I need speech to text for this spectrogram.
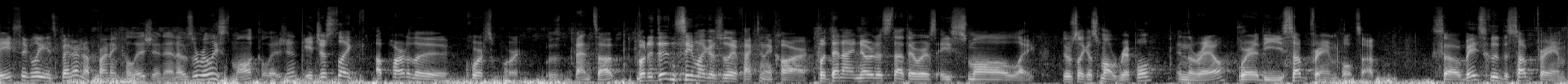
basically it's been in a front end collision and it was a really small collision. It just like a part of the core support was bent up, but it didn't seem like it was really affecting the car. But then I noticed that there was a small like, there was like a small ripple in the rail where the subframe bolts up. So basically the subframe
